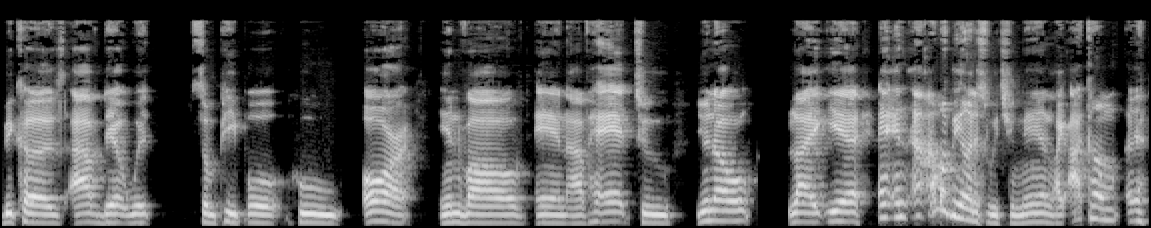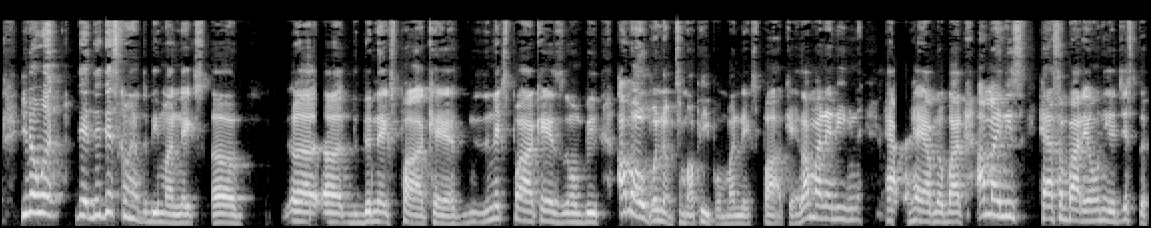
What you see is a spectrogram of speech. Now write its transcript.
because I've dealt with some people who are involved and I've had to, you know, like, yeah. And, and I'm going to be honest with you, man. Like, I come, uh, you know what? This going to have to be my next uh, uh, uh, the next podcast. The next podcast is gonna be. I'm gonna open up to my people. My next podcast. I might not even have to have nobody. I might need to have somebody on here just to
